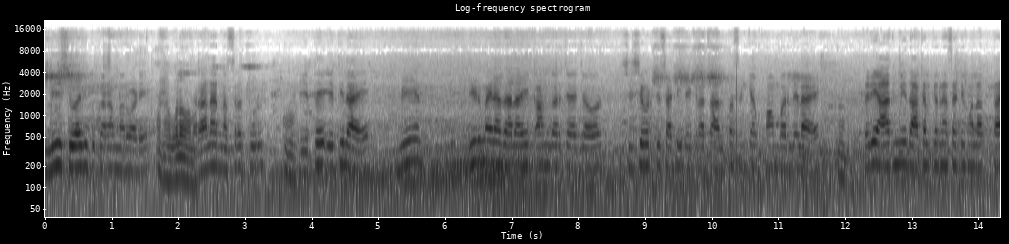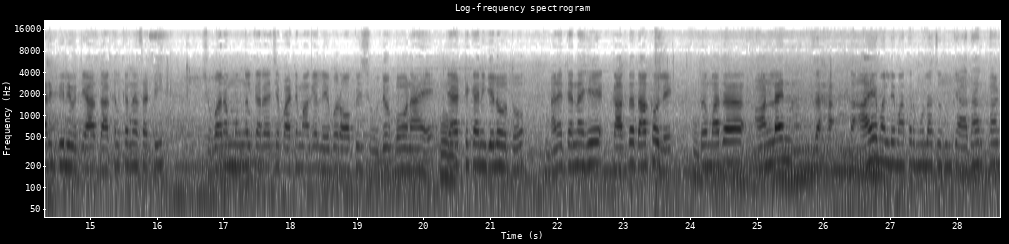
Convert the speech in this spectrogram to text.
मी शिवाजी तुकाराम नरवाडे. हां बोला मामा. राहणार नसरतपूर. हं. येथे येथील आहे. मी दीड महिना झाला आहे कामगारच्या याच्यावर. शिष्यवृत्तीसाठी लेकराचा अल्पसंख्याक फॉर्म भरलेला आहे. हं. तरी आज मी दाखल करण्यासाठी मला तारीख दिली होती. आज दाखल करण्यासाठी शुभारंभ मंगल पाठीमागे लेबर ऑफिस उद्योग भवन आहे. त्या ठिकाणी गेलो होतो. आणि त्यांना हे कागद दाखवले. तर माझं ऑनलाईन आहे म्हणले मात्र मुलाचं तुमचे आधार कार्ड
